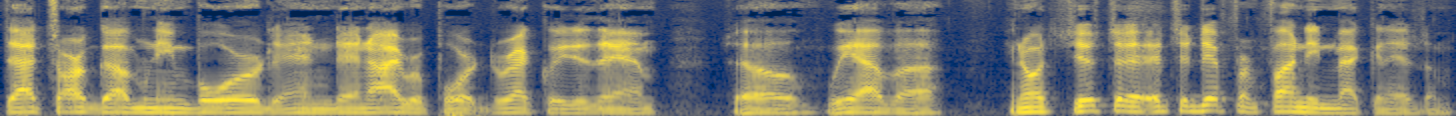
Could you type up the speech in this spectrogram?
that's our governing board, and then I report directly to them. So we have a, you know, it's just a it's a different funding mechanism.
